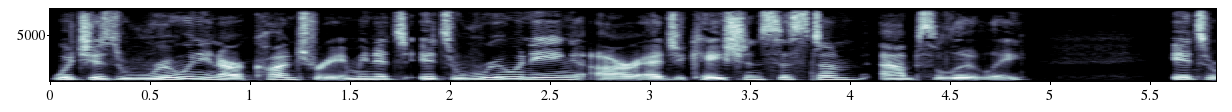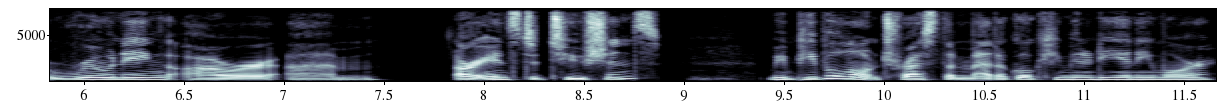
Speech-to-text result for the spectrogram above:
which is ruining our country. I mean, it's it's ruining our education system, absolutely. It's ruining our um, our institutions. I mean, people don't trust the medical community anymore.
